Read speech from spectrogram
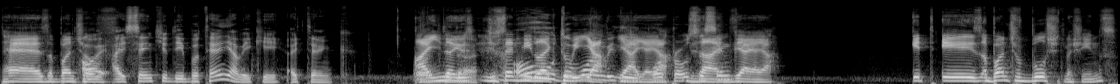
It has a bunch Oh, of. I, I sent you the Botania wiki, I think. I, you know, you, I? you sent me Oh, like two. the one Yeah, yeah, yeah, yeah. Designs, yeah, yeah, yeah. It is a bunch of bullshit machines,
